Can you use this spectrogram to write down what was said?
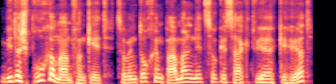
wie der Spruch am Anfang geht. Jetzt habe ich ihn doch ein paar Mal nicht so gesagt, wie er gehört.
